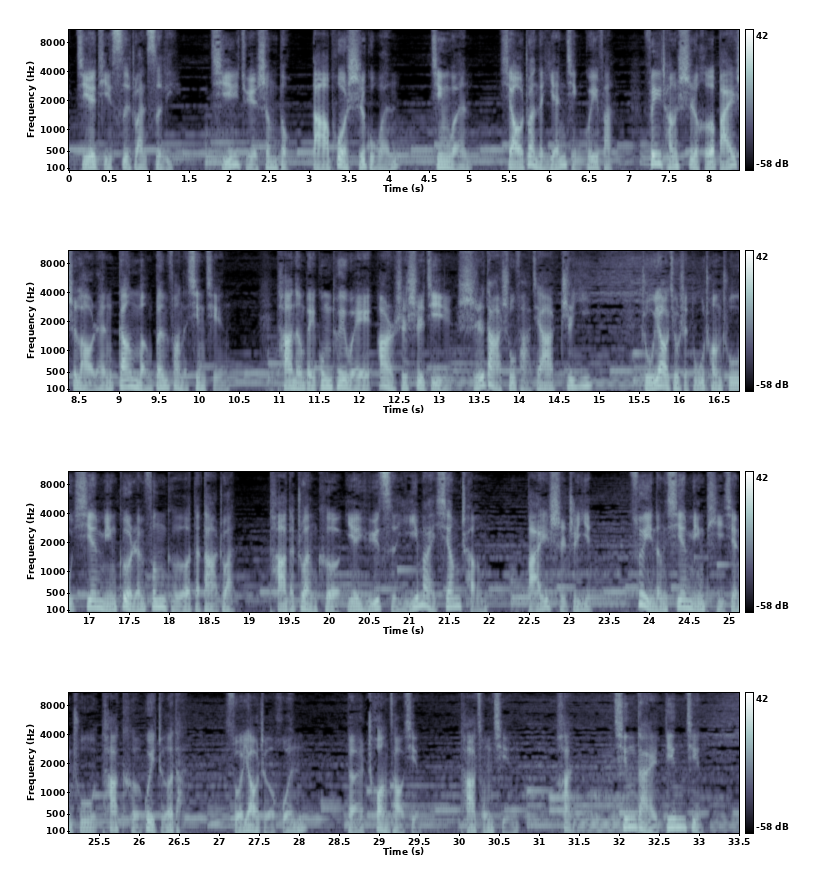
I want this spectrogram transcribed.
结体四篆四隶，奇绝生动，打破石鼓文、经文、小篆的严谨规范，非常适合白石老人刚猛奔放的性情。他能被公推为二十世纪十大书法家之一。主要就是独创出鲜明个人风格的大篆，他的篆刻也与此一脉相承。白石之印，最能鲜明体现出他可贵者胆，所要者魂的创造性。他从秦、汉、清代丁敬、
